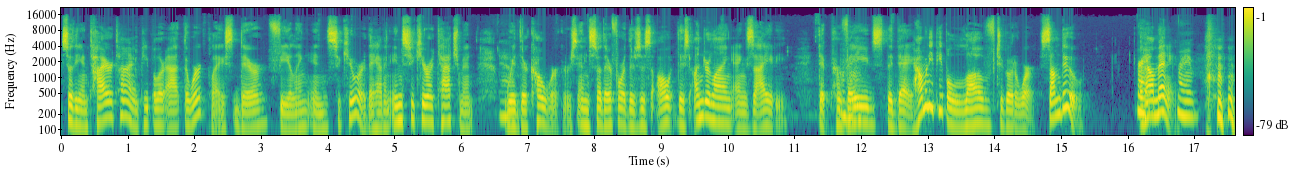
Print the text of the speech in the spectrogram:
So the entire time people are at the workplace, they're feeling insecure. They have an insecure attachment with their coworkers. And so therefore there's this all this underlying anxiety that pervades the day. How many people love to go to work? Some do. But Right. how many? Right.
